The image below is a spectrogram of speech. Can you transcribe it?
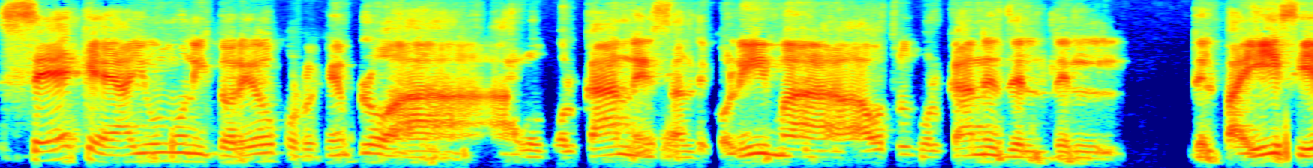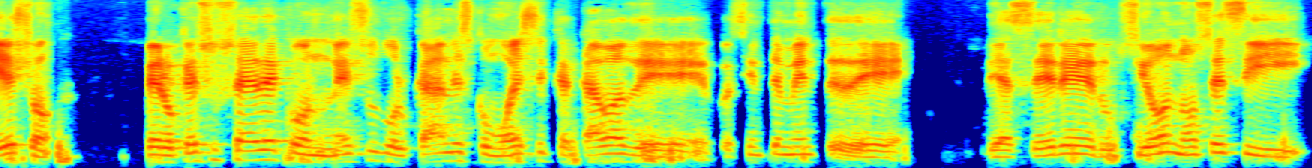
sé que hay un monitoreo, por ejemplo, a, los volcanes, al de Colima, a otros volcanes del, del, país y eso. Pero ¿qué sucede con esos volcanes como ese que acaba de recientemente de, de hacer erupción? No sé si,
